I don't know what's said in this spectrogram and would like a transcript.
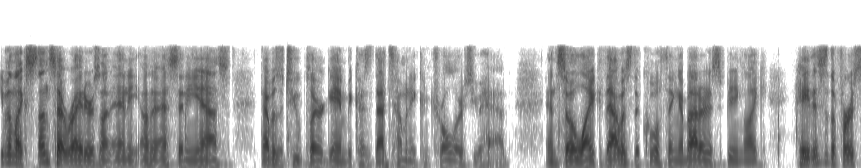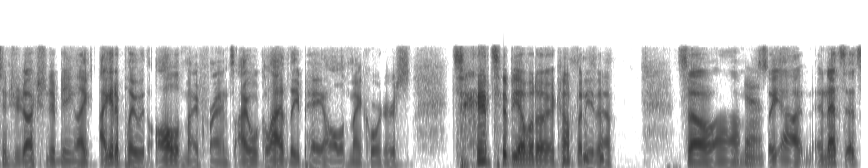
Even like Sunset Riders on any on SNES, that was a two-player game because that's how many controllers you had. And so like that was the cool thing about it is being like, hey, this is the first introduction to being like, I get to play with all of my friends. I will gladly pay all of my quarters to, to be able to accompany them. So um Yeah. so yeah, and that's that's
